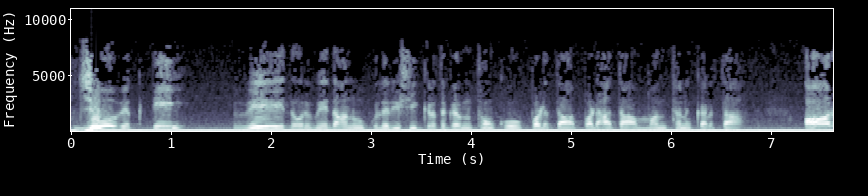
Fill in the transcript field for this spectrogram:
जो व्यक्ति वेद और वेदानुकूल ऋषिकृत ग्रंथों को पढ़ता, पढ़ाता, मंथन करता, और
